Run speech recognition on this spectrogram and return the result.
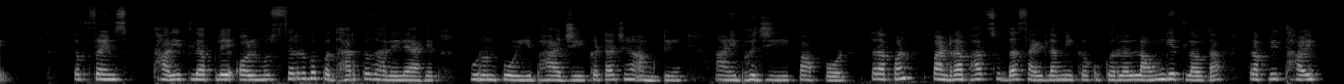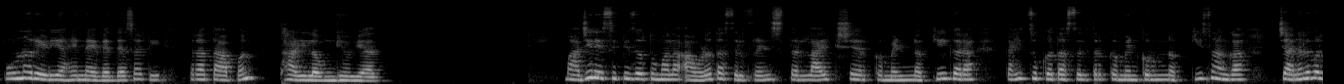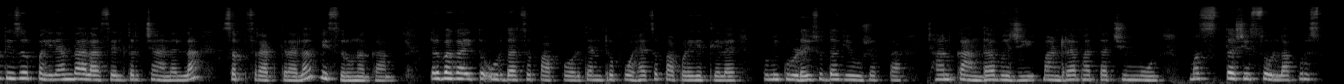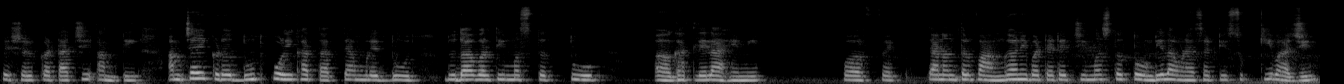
तर फ्रेंड्स थाळीतले आपले ऑलमोस्ट सर्व पदार्थ झालेले आहेत. पुरणपोळी भाजी कटाची आमटी आणि भजी पापड. तर आपण पांढरा भातसुद्धा साईडला मी एका कुकरला लावून घेतला होता. तर आपली थाळी पूर्ण रेडी आहे नैवेद्यासाठी. तर आता आपण थाळी लावून घेऊयात. माझी रेसिपी जर तुम्हाला आवडत असेल फ्रेंड्स तर लाईक शेअर कमेंट नक्की करा. काही चुकत असेल तर कमेंट करून नक्की सांगा. चॅनलवरती जर पहिल्यांदा आला असेल तर चॅनलला सबस्क्राईब करायला विसरू नका. तर बघा इथं उडदाचं पापड त्यानंतर पोह्याचं पापड घेतलेलं आहे. तुम्ही कुरडईसुद्धा घेऊ शकता. छान कांदा भजी पांढऱ्या भाताची मूद मस्त अशी सोलापूर स्पेशल कटाची आमटी. आमच्या इकडं दूध पोळी खातात त्यामुळे दूध दुधावरती मस्त तूप घातलेलं आहे मी. परफेक्ट त्यानंतर वांगं आणि बटाट्याची मस्त तोंडी लावण्यासाठी सुक्की भाजी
